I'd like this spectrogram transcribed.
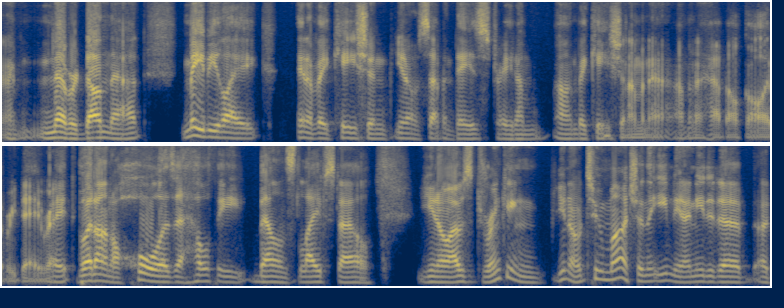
I've never done that. Maybe like in a vacation, you know, seven days straight, I'm on vacation. I'm gonna I'm gonna have alcohol every day, right? But on a whole, as a healthy, balanced lifestyle, you know, I was drinking, you know, too much in the evening. I needed a, a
